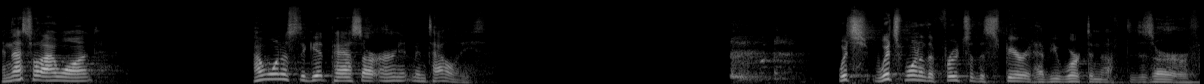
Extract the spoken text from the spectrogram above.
And that's what I want. I want us to get past our earn it mentalities. Which, which one of the fruits of the Spirit have you worked enough to deserve?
